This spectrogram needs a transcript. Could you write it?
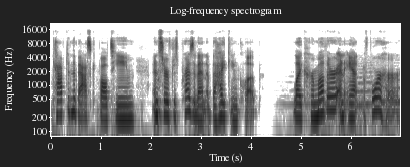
captained the basketball team, and served as president of the hiking club. Like her mother and aunt before her,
